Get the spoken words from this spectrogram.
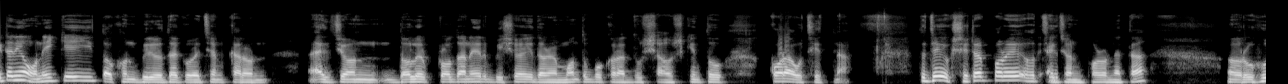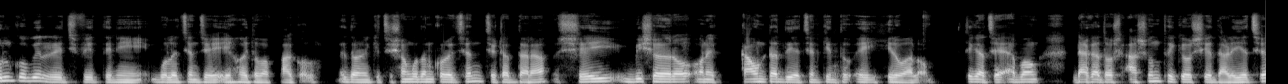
এটা নিয়ে অনেকেই তখন বিরোধিতা করেছেন, কারণ একজন দলের প্রধানের বিষয়ে এই ধরনের মন্তব্য করার দুঃসাহস কিন্তু করা উচিত না। তো যাই হোক, সেটার পরে হচ্ছে একজন বড় নেতা, রুহুল কবির রিজভি, তিনি বলেছেন যে এ হয়তোবা পাগল। এ ধরনের কিছু সংবোধন করেছেন, যেটার দ্বারা সেই বিষয়েরও অনেক কাউন্টার দিয়েছেন কিন্তু এই হিরো আলম। ঠিক আছে? এবং ঢাকা দশ আসন থেকেও সে দাঁড়িয়েছে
